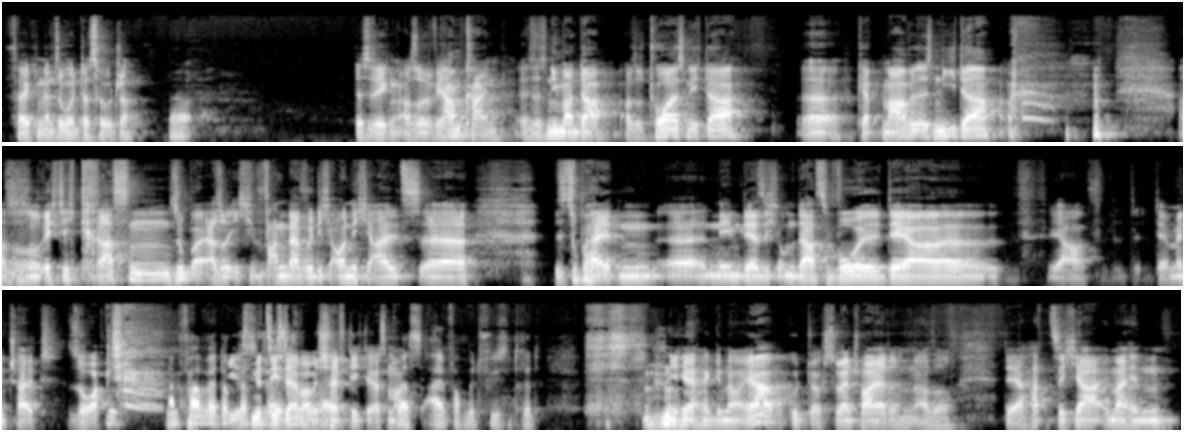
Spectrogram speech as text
Falcon and the Winter Soldier. Ja. Deswegen, also wir haben keinen. Es ist niemand da. Also Thor ist nicht da. Äh, Captain Marvel ist nie da. also so einen richtig krassen Super. Also ich Wanda würde ich auch nicht als äh, Superhelden äh, nehmen, der sich um das Wohl der ja der Menschheit sorgt. Dann fahren wir Dr. Die ist mit sich selber beschäftigt erstmal. Das einfach mit Füßen tritt. ja, genau. Ja, gut, Dr. Strange war ja drin. Also der hat sich ja immerhin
